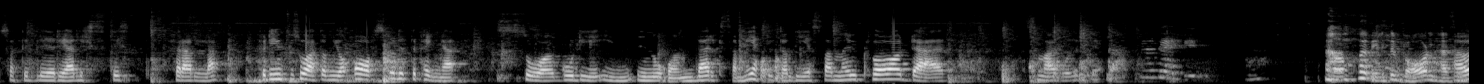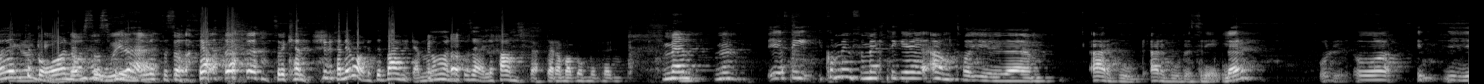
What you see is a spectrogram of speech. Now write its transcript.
Så att det blir realistiskt för alla. För det är ju inte så att om jag avslår lite pengar så går det in i någon verksamhet. Utan det stannar ju kvar där som arvodesdel. Ja, det är lite barn här som Ja, det är lite barn De och så bor ju här. lite så. Ja. Så det kan, kan det vara lite bankande. De har lite så här elefantsfötter och bara bom, bom, bom. Men, men kommunfullmäktige antar ju eh, arvod, arvodesregler. Och, och i,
